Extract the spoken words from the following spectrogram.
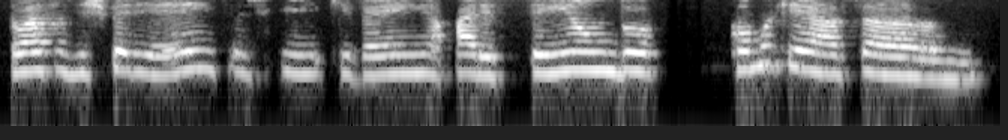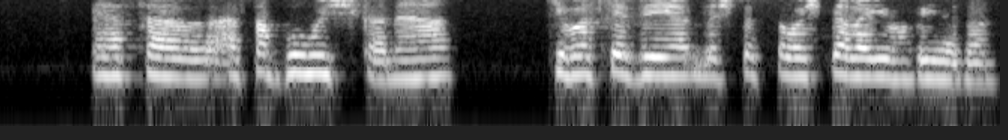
são essas experiências que, que vêm aparecendo. Como que é essa, essa, essa busca, né, que você vê das pessoas pela Ayurveda?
